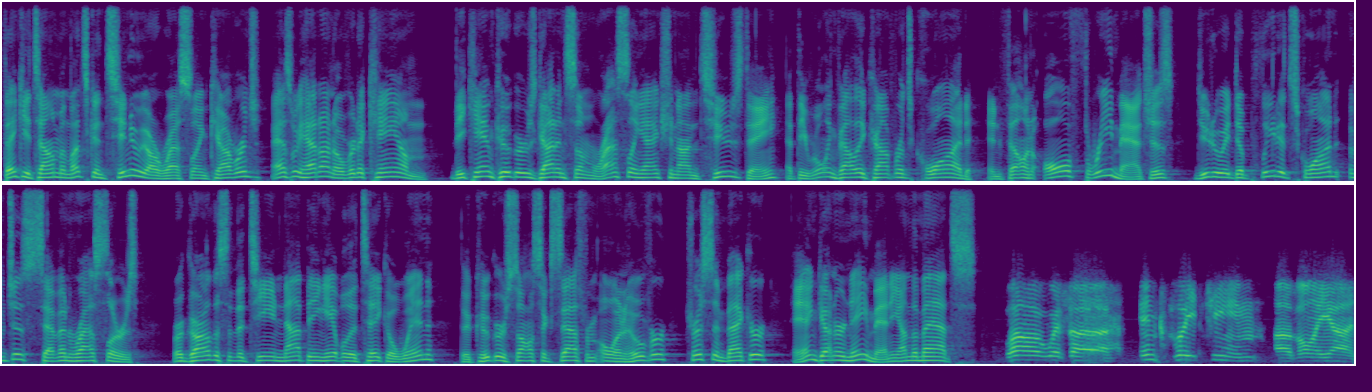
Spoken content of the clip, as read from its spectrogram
Thank you, Tom, and let's continue our wrestling coverage as we head on over to Cam. The Cam Cougars got in some wrestling action on Tuesday at the Rolling Valley Conference Quad and fell in all three matches due to a depleted squad of just seven wrestlers. Regardless of the team not being able to take a win, the Cougars saw success from Owen Hoover, Tristan Becker, and Gunnar Neymanny on the mats. Well, with an incomplete team of only uh,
